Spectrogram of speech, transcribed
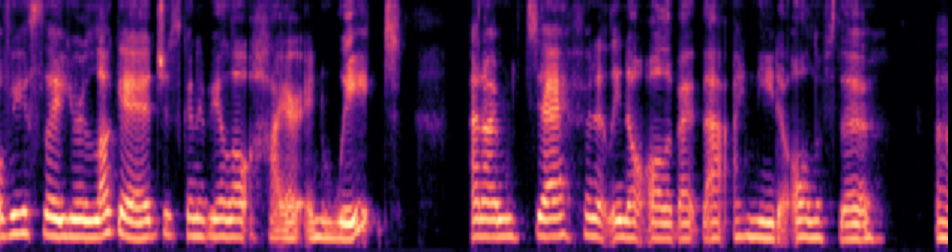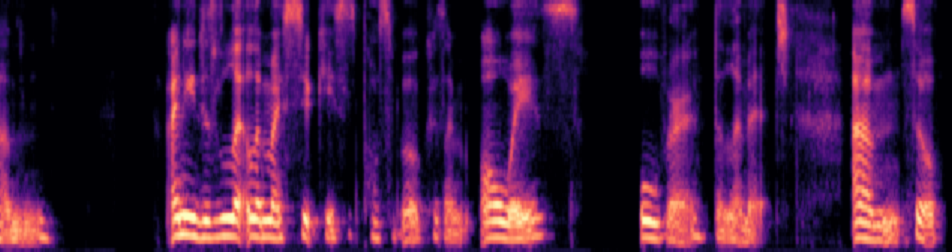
obviously, your luggage is going to be a lot higher in weight. And I'm definitely not all about that. I need all of the, um, I need as little in my suitcase as possible because I'm always over the limit. Um, so,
